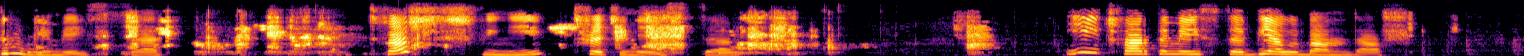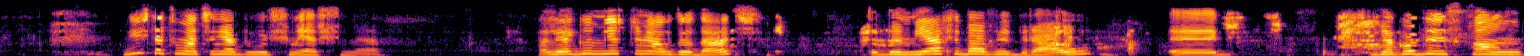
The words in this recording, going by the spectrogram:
drugie miejsce. Twarz świni trzecie miejsce. I czwarte miejsce biały bandaż. Dziś te tłumaczenia były śmieszne. Ale jakbym jeszcze miał dodać, to bym ja chyba wybrał. E, jagody są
